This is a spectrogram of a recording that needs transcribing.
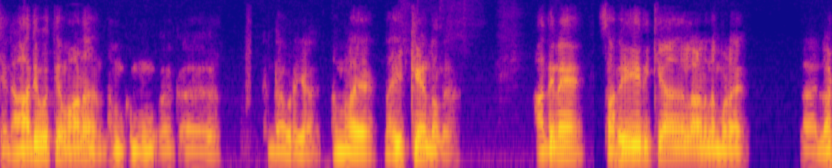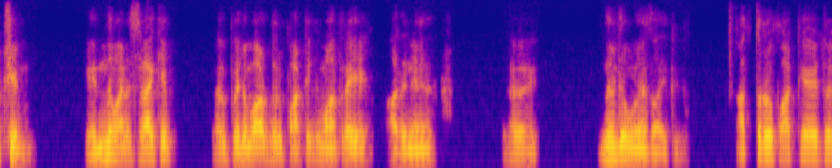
ജനാധിപത്യമാണ് നമുക്ക് എന്താ പറയുക നമ്മളെ നയിക്കേണ്ടത്. അതിനെ സഹകരിക്കുക എന്നുള്ളതാണ് നമ്മുടെ ലക്ഷ്യം. എന്ന് മനസ്സിലാക്കി പെരുമാറുന്ന ഒരു പാർട്ടിക്ക് മാത്രമേ അതിന് നീണ്ടു സാധിക്കുന്നു അത്ര പാർട്ടിയായിട്ട്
